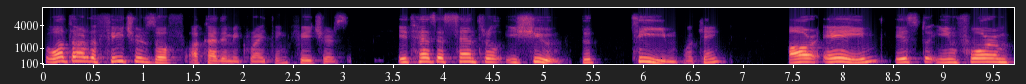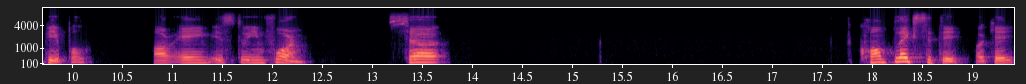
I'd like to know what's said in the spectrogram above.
What are the features of academic writing? Features. It has a central issue the theme okay? Our aim is to inform people our aim is to inform. So complexity, okay,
